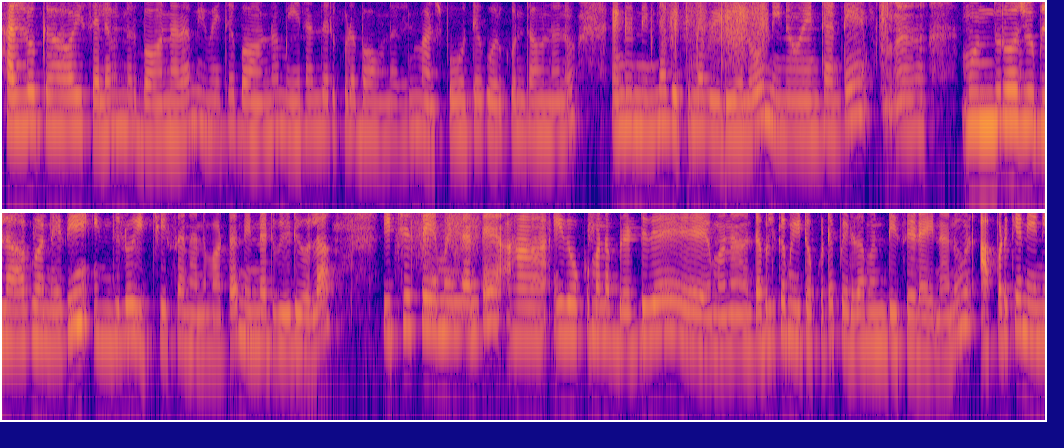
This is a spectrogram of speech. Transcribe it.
హలో గాయ్స్ ఎలా ఉన్నారు? బాగున్నారా? మేమైతే బాగున్నాం. మీరందరూ కూడా బాగున్నారని మనస్ఫూర్తిగా కోరుకుంటా ఉన్నాను. అండ్ నిన్న పెట్టిన వీడియోలో నేను ఏంటంటే ముందు రోజు బ్లాగ్ అనేది ఇందులో ఇచ్చేసాను అనమాట నిన్నటి వీడియోలో. ఇచ్చేస్తే ఏమైందంటే ఇది ఒక మన బ్రెడ్దే మన డబుల్ కా మీట్ ఒకటే పెడదామని డిసైడ్ అయినాను. అప్పటికే నేను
